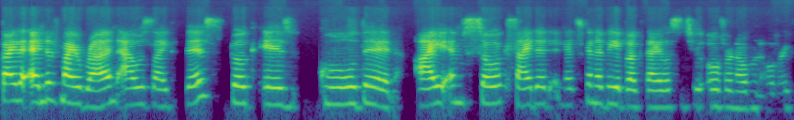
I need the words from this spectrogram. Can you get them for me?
by the end of my run, I was like, this book is golden. I am so excited. And it's going to be a book that I listen to over and over and over,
